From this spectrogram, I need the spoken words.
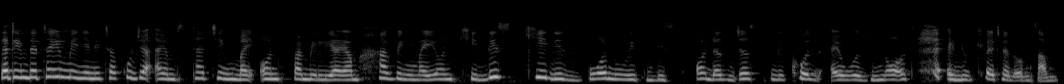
that in the time yenye nitakuja i am starting my own family. I am having my own kid. This kid is born with disorders just because i was not educated on some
